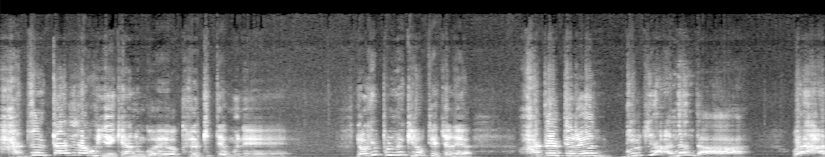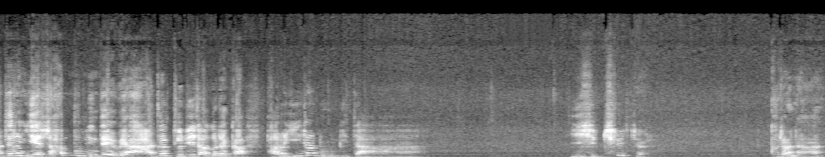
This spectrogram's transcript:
아들, 딸이라고 얘기하는 거예요. 그렇기 때문에. 여기 분명 기록됐잖아요. 아들들은 물지 않는다. 왜 아들은 예수 한 분인데 왜 아들들이라 그럴까? 바로 이런 의미다. 27절. 그러나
